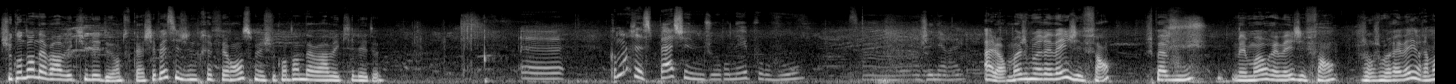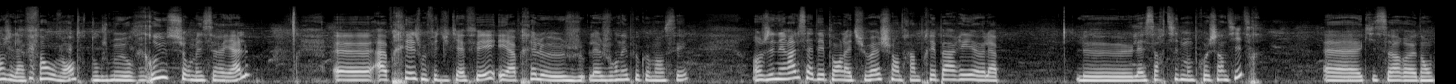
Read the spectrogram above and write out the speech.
Je suis contente d'avoir vécu les deux, en tout cas. Je sais pas si j'ai une préférence, mais je suis contente d'avoir vécu les deux. Euh, comment ça se passe une journée pour vous Enfin, En général? Alors, moi, je me réveille, j'ai faim. Je sais pas vous, mais moi, au réveil, j'ai faim. Genre, je me réveille, vraiment, j'ai la faim au ventre. Donc, je me rue sur mes céréales. Après, je me fais du café. Et après, le- la journée peut commencer. En général, ça dépend. Là, tu vois, je suis en train de préparer euh, la, sortie de mon prochain titre, euh, qui sort euh, dans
